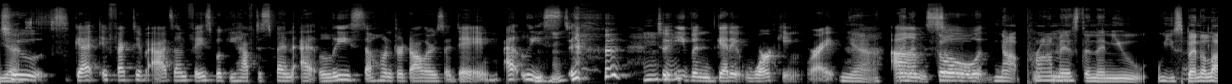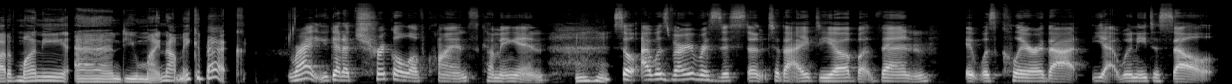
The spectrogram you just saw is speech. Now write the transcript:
Yes. To get effective ads on Facebook, you have to spend at least a hundred dollars a day, at mm-hmm. least, mm-hmm. to mm-hmm. even get it working, right? Yeah. Um. So, so, not mm-hmm. promised, mm-hmm. and then you you spend a lot of money, and you might not make it back. Right. You get a trickle of clients coming in. Mm-hmm. So I was very resistant to the idea, but then it was clear that, yeah, we need to sell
